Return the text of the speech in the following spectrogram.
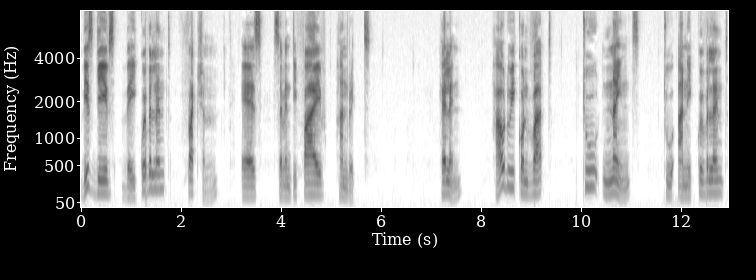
This gives the equivalent fraction as 75 hundredths. Helen, how do we convert 2 ninths to an equivalent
